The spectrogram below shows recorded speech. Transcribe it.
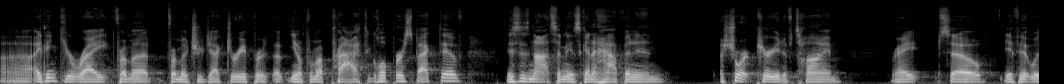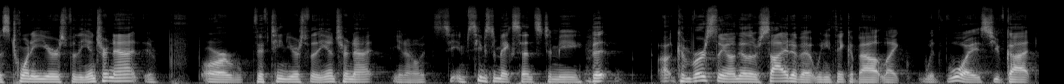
uh, i think you're right from a from a trajectory per, uh, you know from a practical perspective this is not something that's going to happen in a short period of time, right? So if it was 20 years for the internet or 15 years for the internet, you know, it seems, to make sense to me. But uh, conversely, on the other side of it, when you think about like with voice, you've got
